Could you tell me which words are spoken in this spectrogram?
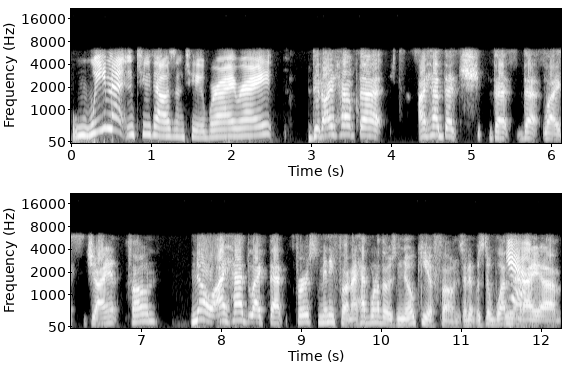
We met in 2002, Bry, right? Did I have that? I had that sh- that that like giant phone. No, I had like that first mini phone. I had one of those Nokia phones, and it was the one that I um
